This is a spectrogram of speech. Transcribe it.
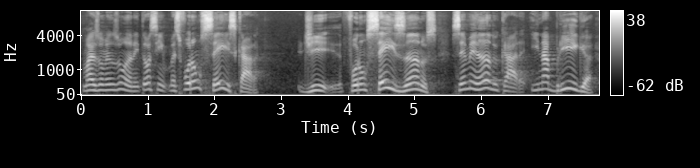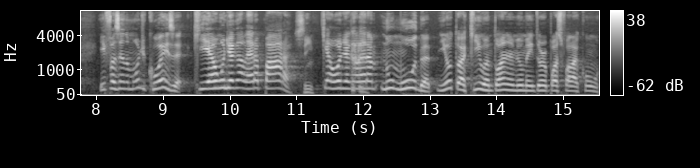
Mais ou menos um ano. Então, assim, mas foram seis, cara. De. Foram seis anos semeando, cara, e na briga, e fazendo um monte de coisa, que é onde a galera para. Sim. Que é onde a galera não muda. E eu tô aqui, o Antônio é meu mentor, eu posso falar com,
